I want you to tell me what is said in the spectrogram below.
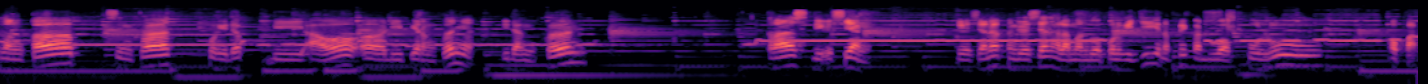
lengkap singkat ku hidup di AO e, dipirengkeun nya didangukeun terus di isian isian kan halaman 20 hiji nepi ke 20 opat.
